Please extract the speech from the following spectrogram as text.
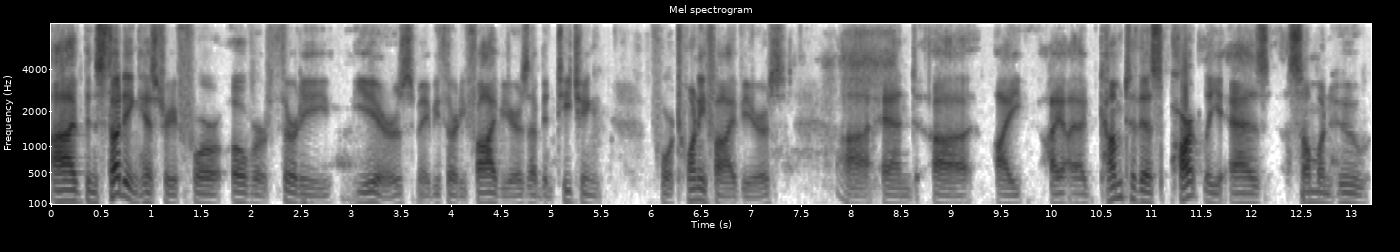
I've been studying history for over 30 years, maybe 35 years. I've been teaching for 25 years, uh, and uh, I, I I come to this partly as someone who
